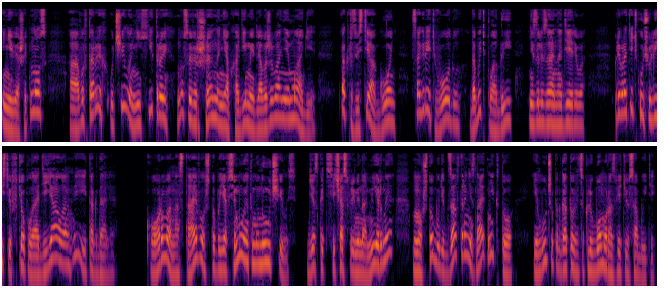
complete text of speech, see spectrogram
и не вешать нос, а во-вторых, учила нехитрой, но совершенно необходимой для выживания магии, как развести огонь, согреть воду, добыть плоды, не залезая на дерево, превратить кучу листьев в теплое одеяло и так далее. Корва настаивал, чтобы я всему этому научилась. Дескать, сейчас времена мирные, но что будет завтра, не знает никто, и лучше подготовиться к любому развитию событий.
